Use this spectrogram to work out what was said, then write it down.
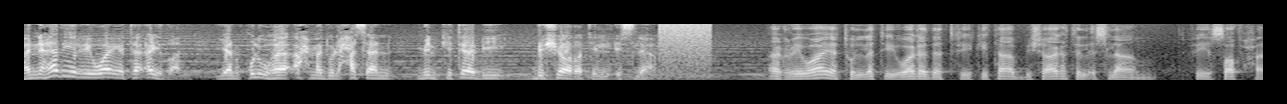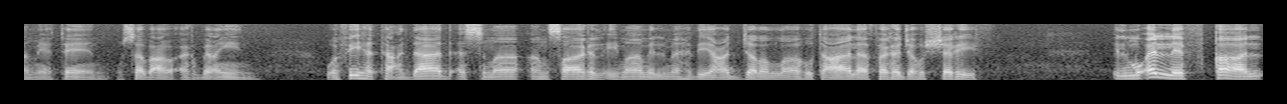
أن هذه الرواية أيضا ينقلها أحمد الحسن من كتاب بشارة الإسلام. الرواية التي وردت في كتاب بشارة الإسلام في صفحة 247 وفيها تعداد أسماء أنصار الإمام المهدي عجل الله تعالى فرجه الشريف. المؤلف قال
